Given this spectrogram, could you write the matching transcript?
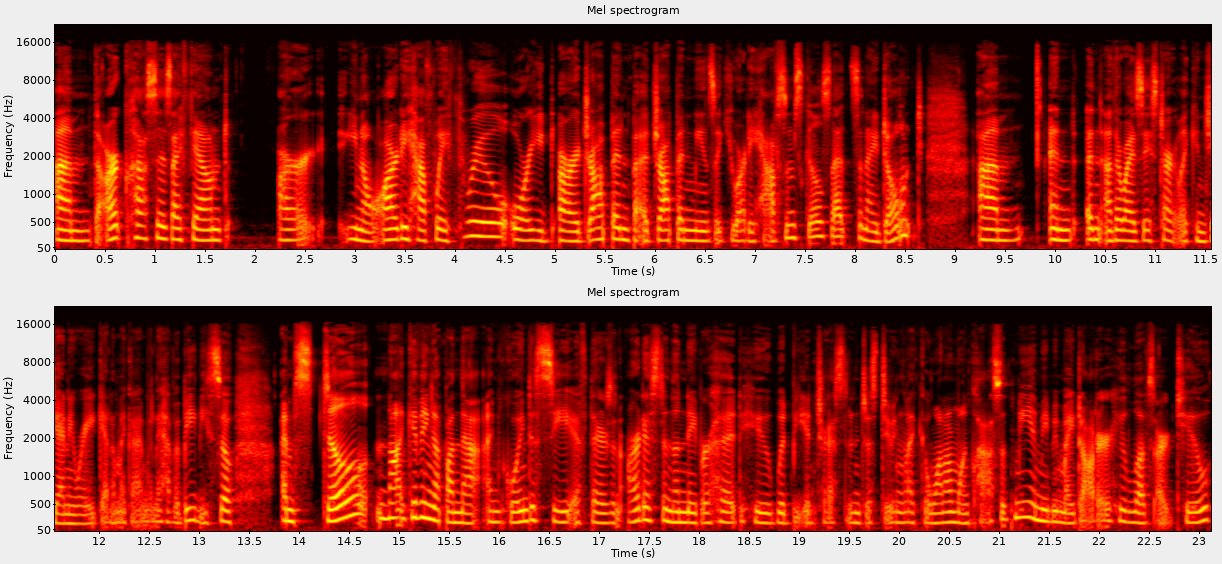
Um, the art classes I found are you know already halfway through or you are a drop in but a drop in means like you already have some skill sets and i don't um, and and otherwise they start like in January again. I'm like I'm going to have a baby. So I'm still not giving up on that. I'm going to see if there's an artist in the neighborhood who would be interested in just doing like a one-on-one class with me and maybe my daughter who loves art too.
